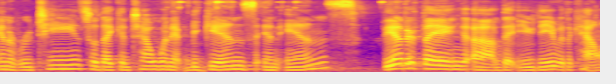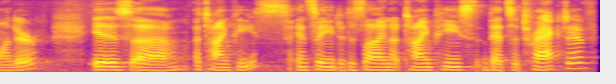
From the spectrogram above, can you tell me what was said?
in a routine so they can tell when it begins and ends. The other thing um, that you need with a calendar is uh, a timepiece. And so you design a timepiece that's attractive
